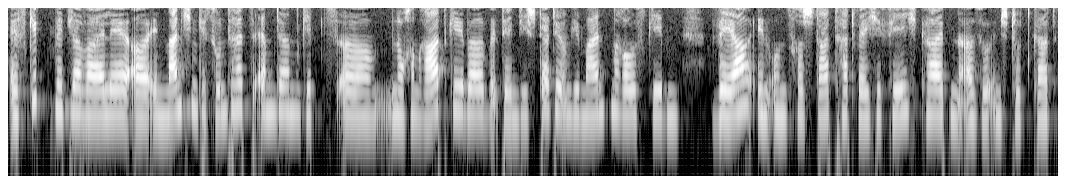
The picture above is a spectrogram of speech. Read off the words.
es gibt mittlerweile äh, in manchen Gesundheitsämtern gibt's äh, noch einen Ratgeber, den die Städte und Gemeinden rausgeben, wer in unserer Stadt hat welche Fähigkeiten. Also in Stuttgart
